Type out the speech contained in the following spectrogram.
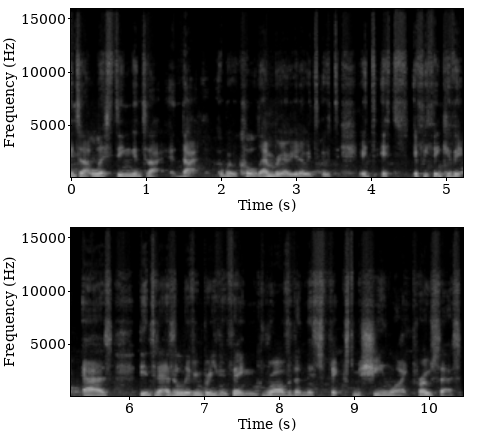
into that listing, into that that we were called embryo. You know, it, it, it, it's if we think of it as the internet as a living, breathing thing rather than this fixed machine-like process.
